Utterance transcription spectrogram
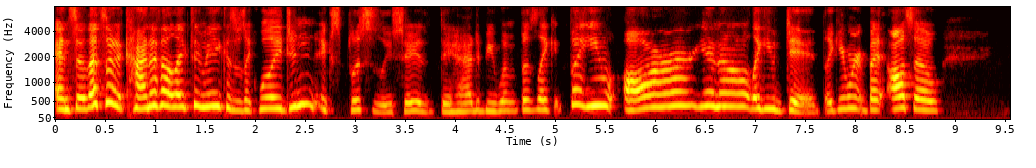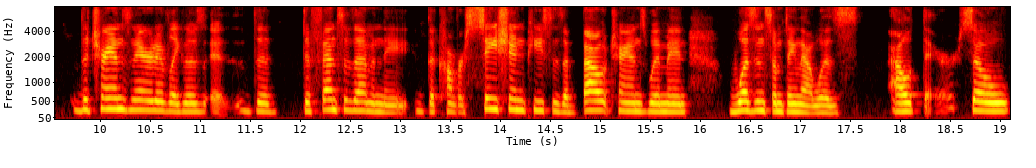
and so that's what it kind of felt like to me because it was like, well, I didn't explicitly say that they had to be women, but like, but you are, you know, like you did, like you weren't, but also the trans narrative, like those, eh, the defense of them and the the conversation pieces about trans women wasn't something that was out there. So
